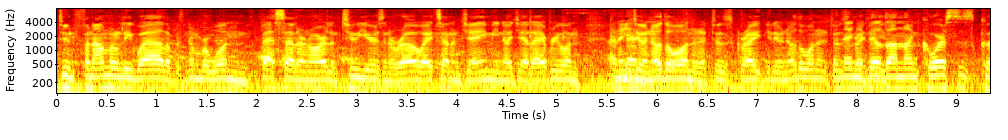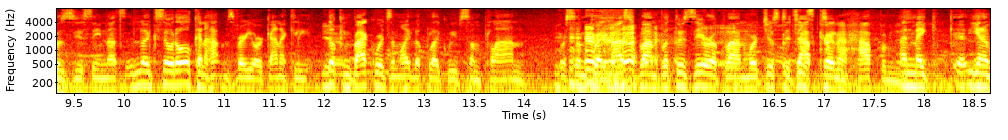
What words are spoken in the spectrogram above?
doing phenomenally well. It was number one bestseller in Ireland two years in a row, outselling Jamie, Nigella, everyone. And, And then, you do another one, and it does great. And you do another one, and it does And then you build online courses because you've seen that's like so it all kind of happens very organically. Looking backwards, it might look like we've some plan or some great master plan, but there's zero plan. We're just It adapting kinda happens. and make uh, you know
